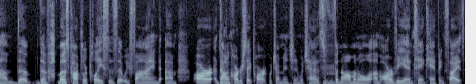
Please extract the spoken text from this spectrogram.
um, the the most popular places that we find um, are Don Carter State Park, which I mentioned, which has Mhm. phenomenal um, RV and tent camping sites.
